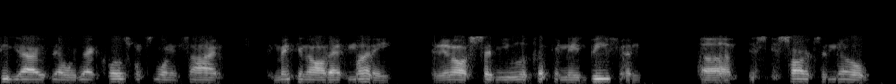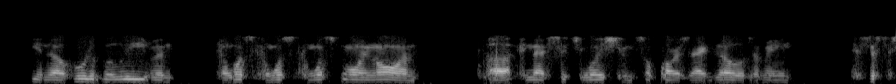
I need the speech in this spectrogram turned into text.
two guys that were that close once upon a time and making all that money, and then all of a sudden you look up and they beefing. Uh, it's it's hard to know, you know, who to believe and and what's and what's and what's going on uh, in that situation so far as that goes. I mean, it's just a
